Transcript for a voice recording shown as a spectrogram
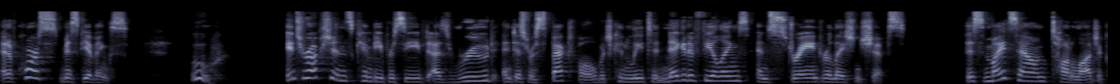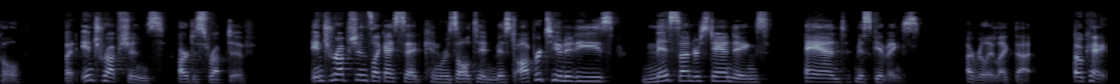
and of course, misgivings. Ooh. Interruptions can be perceived as rude and disrespectful, which can lead to negative feelings and strained relationships. This might sound tautological, but interruptions are disruptive. Interruptions, like I said, can result in missed opportunities, misunderstandings, and misgivings. I really like that. Okay.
